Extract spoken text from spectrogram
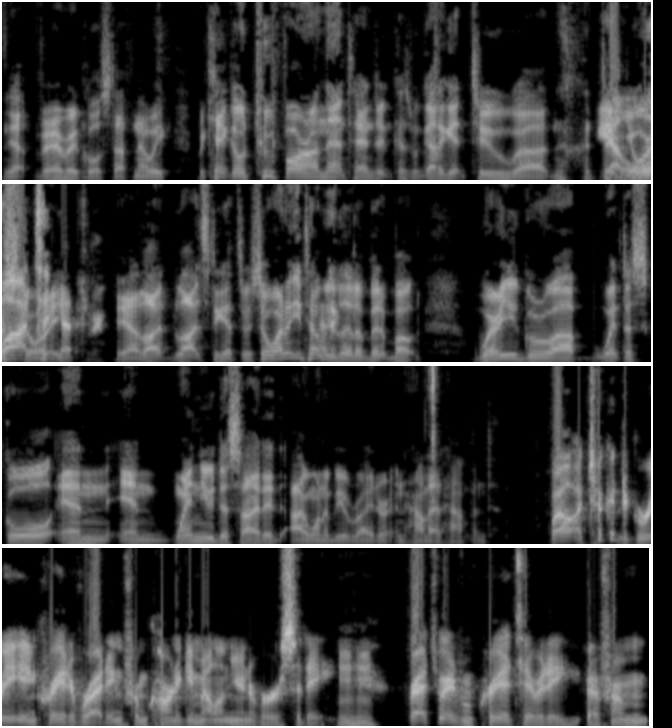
Yeah, very very cool stuff. Now we we can't go too far on that tangent because we got to get to, uh, to yeah, your story. To get through. Yeah, lot, lots to get through. So why don't you tell me a little bit about where you grew up, went to school, and and when you decided I want to be a writer and how that happened? Well, I took a degree in creative writing from Carnegie Mellon University. Mm-hmm. Graduated from creativity uh, from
